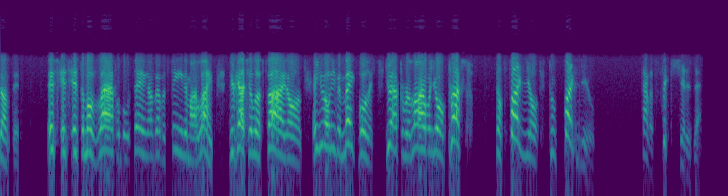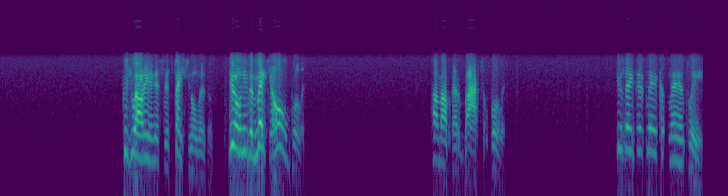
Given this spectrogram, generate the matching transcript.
something. It's, it's it's the most laughable thing I've ever seen in my life. You got your little side sidearm, and you don't even make bullets. You have to rely on your oppressor to fund you to fund you. Kind of sick shit is that? Because you out here in this sensationalism. You don't even make your own bullets. How about better buy some bullets? You think this man, man, please.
